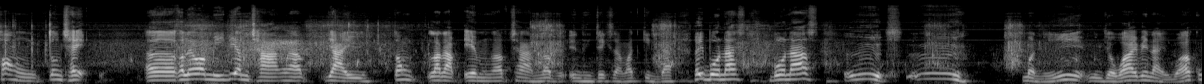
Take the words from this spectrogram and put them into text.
ห้องต้องใช้ เออเขาเรียกว่ามีเดียมช้างนะครับ ใหญ่ต้องระดับ M ครับชามระดับ M ถึงจะสามารถกินได้ เฮ้ยโบนัส โบนัสเออเออเหมือนนี้มึงจะว่ายไปไหนวะ กู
